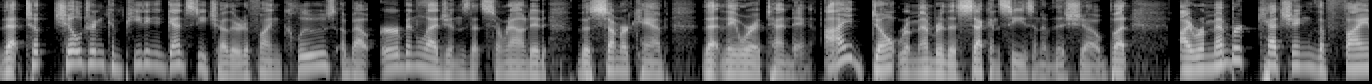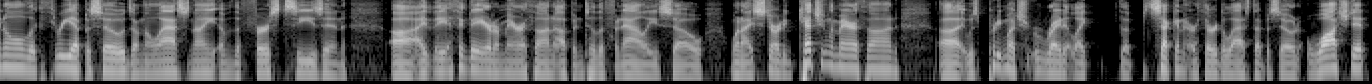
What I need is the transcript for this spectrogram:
that took children competing against each other to find clues about urban legends that surrounded the summer camp that they were attending. I don't remember the second season of this show, but I remember catching the final like three episodes on the last night of the first season. Uh, I, they, I think they aired a marathon up until the finale. So when I started catching the marathon, uh, it was pretty much right at like the second or third to last episode. Watched it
